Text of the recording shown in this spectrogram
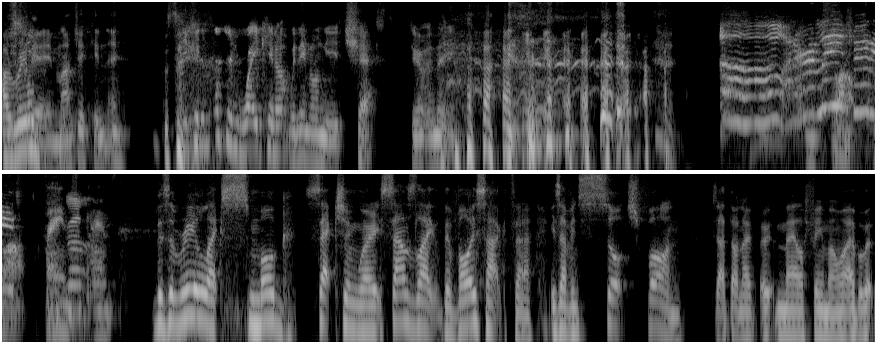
I He's really. Magic, isn't it? you can imagine waking up with him on your chest. Do you know what I mean? oh, what a relief it is. There's a real like smug section where it sounds like the voice actor is having such fun. 'cause I don't know, uh, male or female, whatever, but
